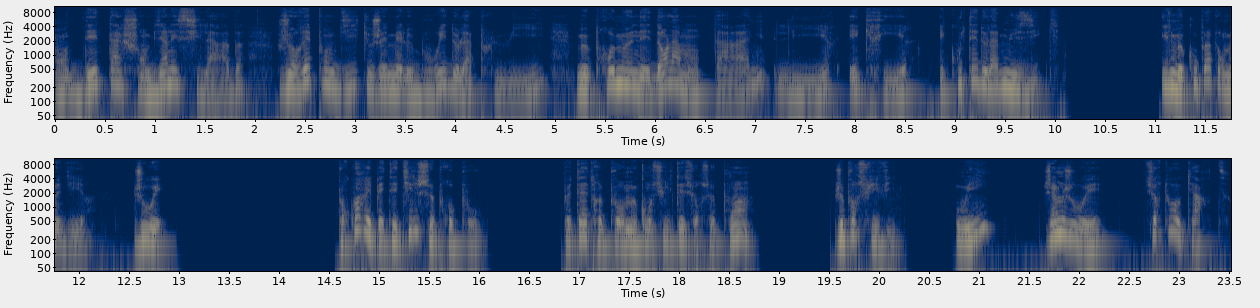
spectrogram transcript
En détachant bien les syllabes, je répondis que j'aimais le bruit de la pluie, me promener dans la montagne, lire, écrire, écouter de la musique. Il me coupa pour me dire Jouer. Pourquoi répétait-il ce propos? Peut-être pour me consulter sur ce point. Je poursuivis. Oui, j'aime jouer, surtout aux cartes.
